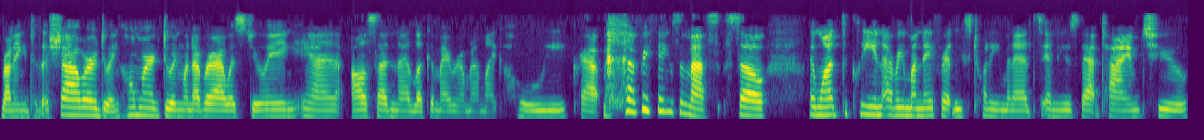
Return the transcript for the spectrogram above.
running into the shower, doing homework, doing whatever I was doing, and all of a sudden I look in my room and I'm like, holy crap, everything's a mess. So I want to clean every Monday for at least 20 minutes and use that time to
